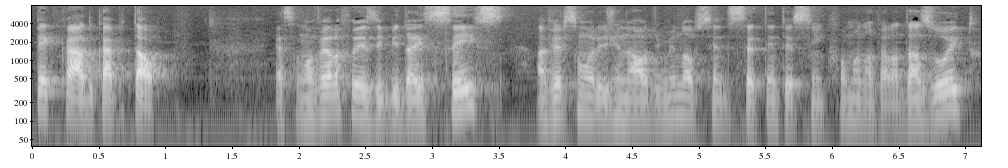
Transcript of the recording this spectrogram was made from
Pecado Capital. Essa novela foi exibida às seis, a versão original de 1975 foi uma novela das oito.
